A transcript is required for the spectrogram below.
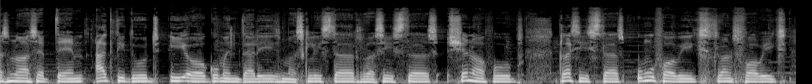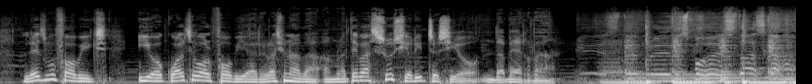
A gèneres no acceptem actituds i o comentaris masclistes, racistes, xenòfobs, classistes, homofòbics, transfòbics, lesbofòbics i o qualsevol fòbia relacionada amb la teva socialització de merda. Estoy predispuesto a escapar.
